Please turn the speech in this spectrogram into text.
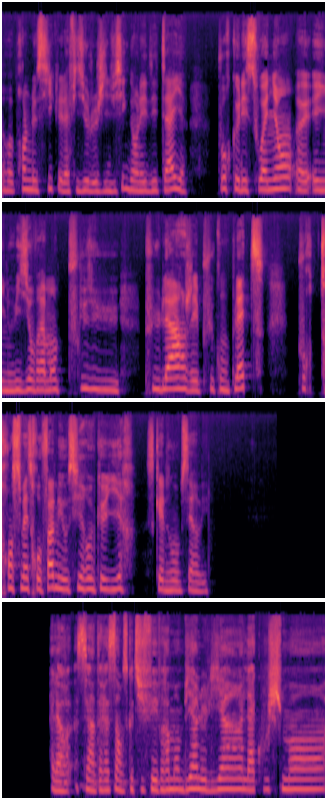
reprendre le cycle et la physiologie du cycle dans les détails pour que les soignants aient une vision vraiment plus, plus large et plus complète pour transmettre aux femmes et aussi recueillir ce qu'elles ont observé. Alors, c'est intéressant parce que tu fais vraiment bien le lien, l'accouchement,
